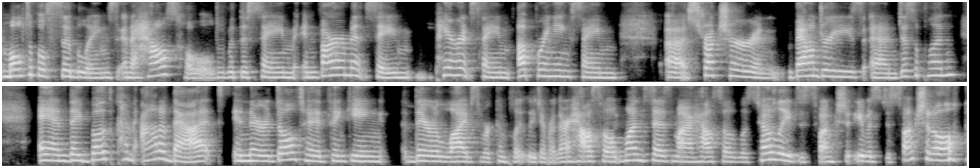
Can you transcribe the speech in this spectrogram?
multiple siblings in a household with the same environment, same parents, same upbringing, same uh, structure and boundaries and discipline. And they both come out of that in their adulthood thinking their lives were completely different. Their household, one says, My household was totally dysfunctional. It was dysfunctional,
